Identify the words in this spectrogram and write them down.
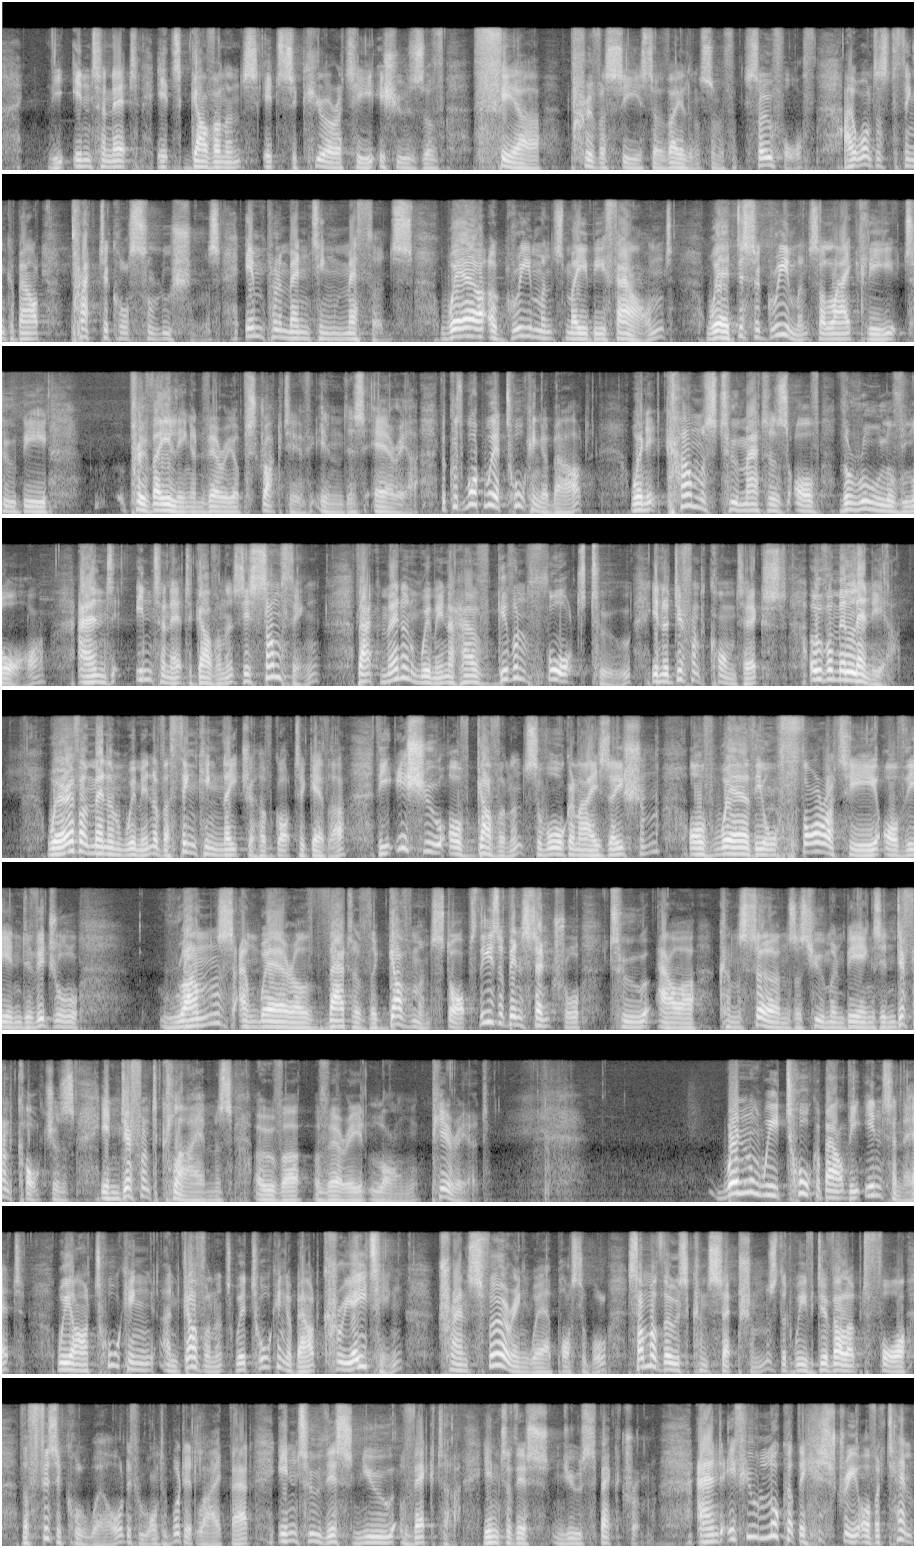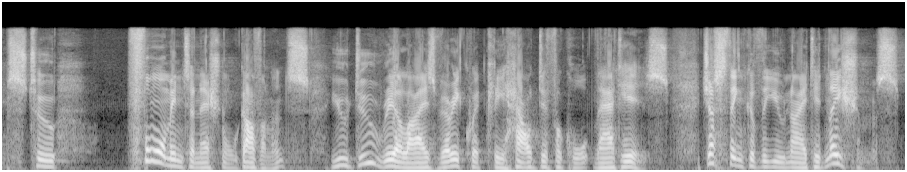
the internet, its governance, its security, issues of fear, privacy, surveillance, and so forth, I want us to think about practical solutions, implementing methods, where agreements may be found, where disagreements are likely to be prevailing and very obstructive in this area. Because what we're talking about when it comes to matters of the rule of law and internet governance is something that men and women have given thought to in a different context over millennia. wherever men and women of a thinking nature have got together, the issue of governance, of organization, of where the authority of the individual runs and where of that of the government stops, these have been central to our concerns as human beings in different cultures, in different climes over a very long period. When we talk about the internet, we are talking, and governance, we're talking about creating, transferring where possible, some of those conceptions that we've developed for the physical world, if we want to put it like that, into this new vector, into this new spectrum. And if you look at the history of attempts to form international governance, you do realize very quickly how difficult that is. Just think of the United Nations.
